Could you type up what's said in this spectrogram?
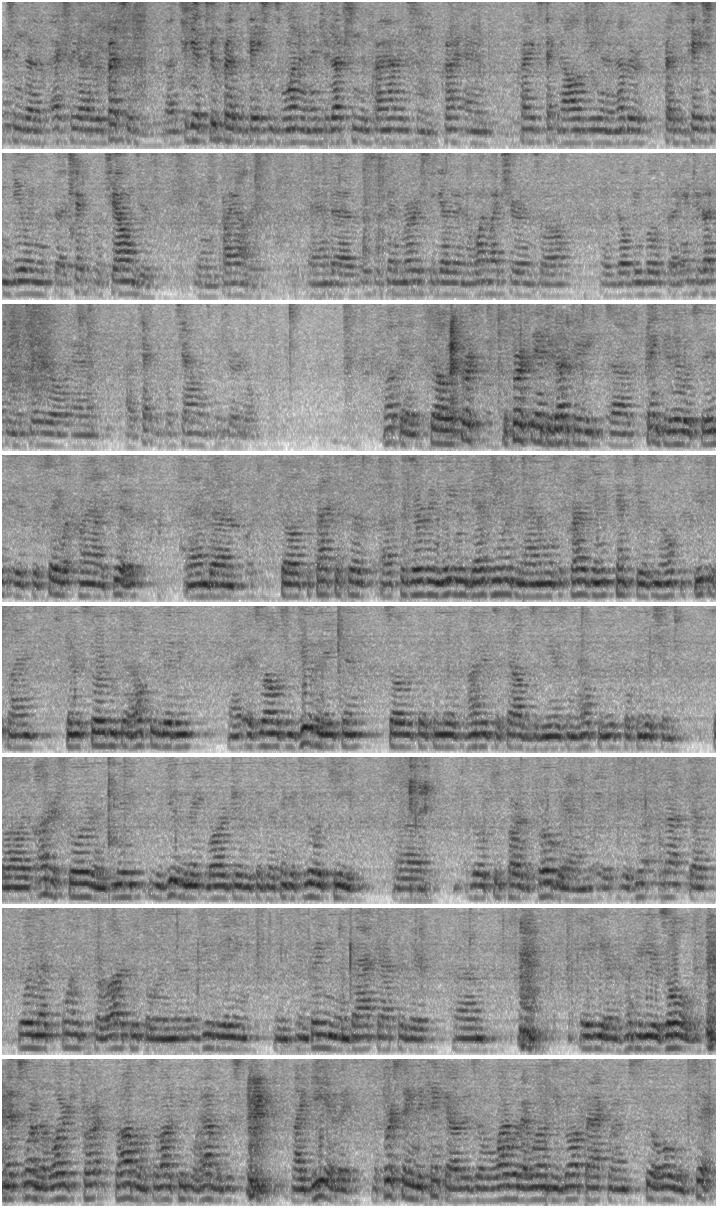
mentioned, uh, actually, I requested uh, to give two presentations, one an introduction to cryonics and and cryonics technology, and another presentation dealing with uh, technical challenges in cryonics. And uh, this has been merged together into one lecture, and so uh, there'll be both uh, introductory material and technical challenge material. Okay, so the first, the first introductory thing to do is to, is to say what cryonics is. And um, so it's a practice of uh, preserving legally dead humans and animals at cryogenic temperatures in the hopes that future science can restore them to healthy living, uh, as well as rejuvenate them so that they can live hundreds of thousands of years in healthy, youthful condition. So I've underscored and made rejuvenate larger because I think it's really key, uh, really key part of the program. There's not, not uh, really much point for a lot of people in uh, rejuvenating and, and bringing them back after they're um, 80 or 100 years old. And that's one of the large pro- problems a lot of people have with this idea. They, the first thing they think of is, oh, why would I want to be brought back when I'm still old and sick?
